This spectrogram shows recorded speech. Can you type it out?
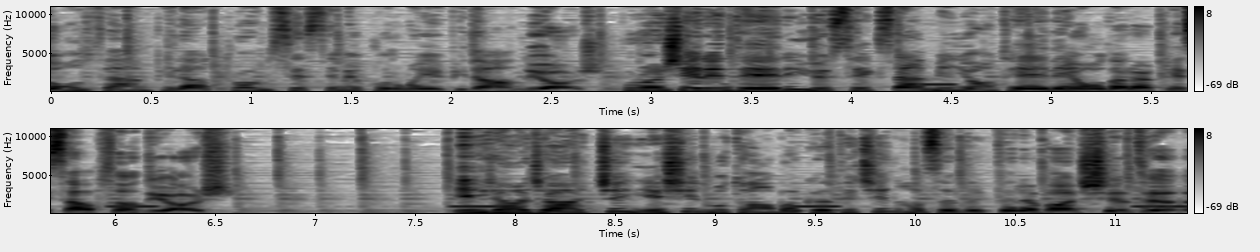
Dolphin platform sistemi kurmayı planlıyor. Projenin değeri 180 milyon TL olarak hesaplanıyor. İhracatçı yeşil mutabakat için hazırlıklara başladı.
